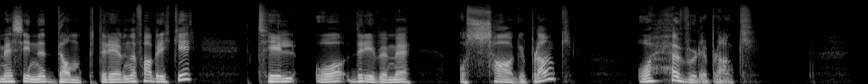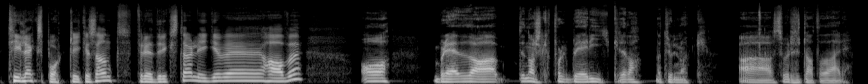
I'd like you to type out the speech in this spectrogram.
med sine dampdrevne fabrikker til å drive med å sage plank og høvle plank. Til eksport, ikke sant? Fredrikstad ligger ved havet. Og ble det da Det norske folk ble rikere, da, naturlig nok, ah, som resultat av det her.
